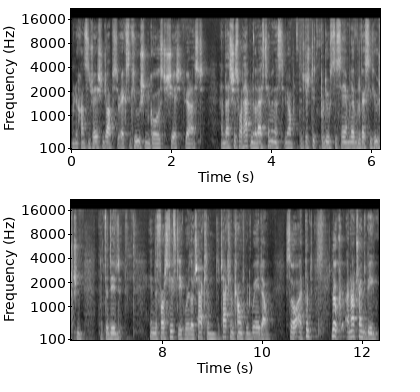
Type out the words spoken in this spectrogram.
when your concentration drops, your execution goes to shit, to be honest. And that's just what happened in the last 10 minutes. You know, they just didn't produce the same level of execution that they did in the first 50, where their tackling, the tackling count went way down. So, I, put look, I'm not trying to be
